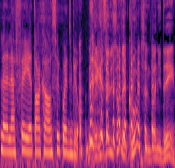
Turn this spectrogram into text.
la, la feuille est encore sur le coin du bureau. Les résolutions de couple, c'est une bonne idée.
